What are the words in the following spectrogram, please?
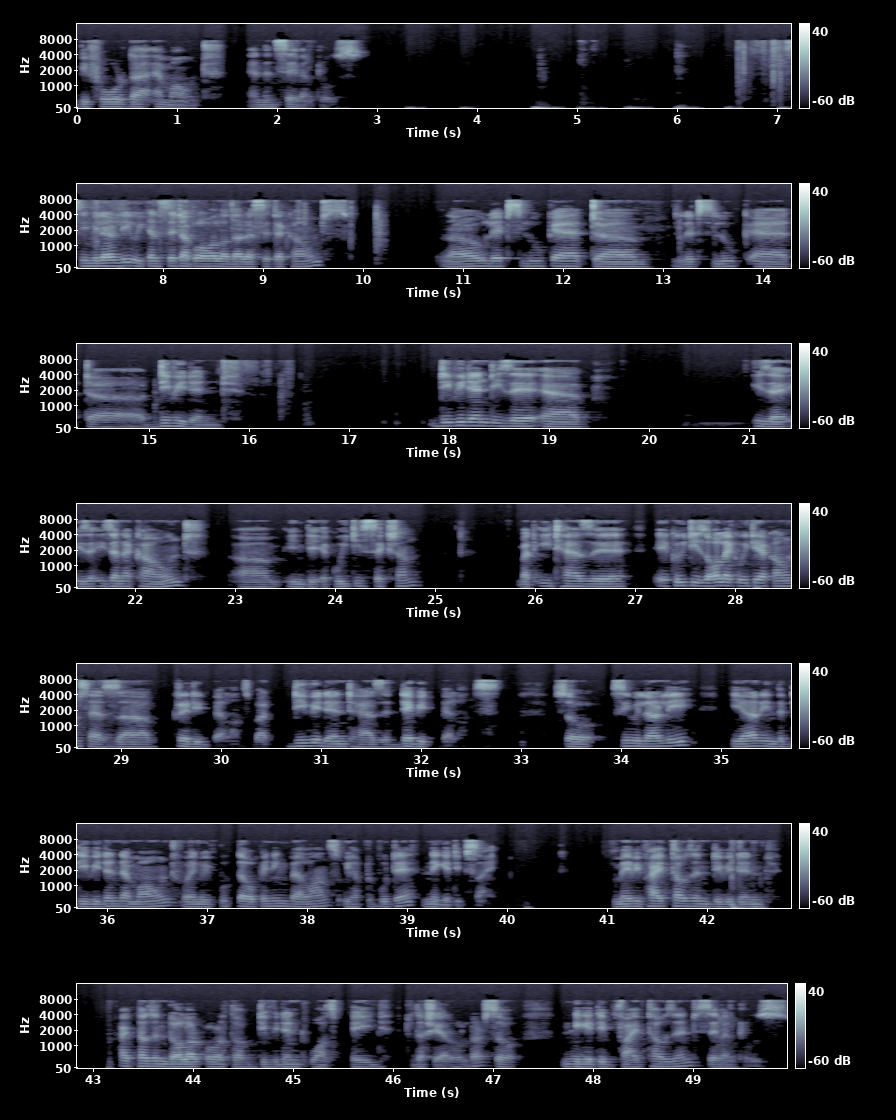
before the amount and then save and close. Similarly we can set up all other asset accounts now let's look at uh, let's look at uh, dividend. Dividend is a, uh, is a is a is an account um, in the equity section but it has a equities all equity accounts has a credit balance but dividend has a debit balance. So similarly here in the dividend amount when we put the opening balance we have to put a negative sign maybe 5000 dividend $5000 worth of dividend was paid to the shareholder so negative 5000 seven close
